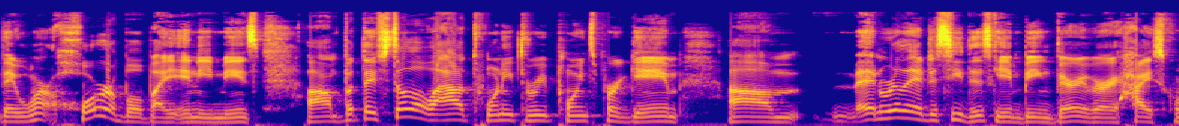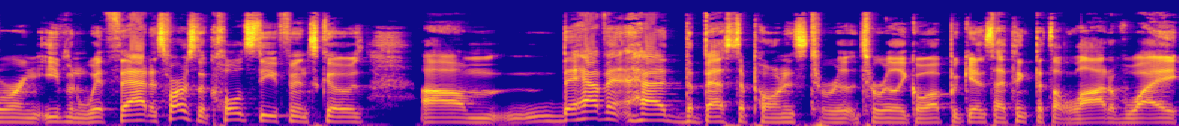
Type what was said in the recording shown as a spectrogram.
they weren't horrible by any means, um, but they've still allowed 23 points per game. Um, and really, I just see this game being very, very high scoring, even with that. As far as the Colts defense goes, um, they haven't had the best opponents to really, to really go up against. I think that's a lot of why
